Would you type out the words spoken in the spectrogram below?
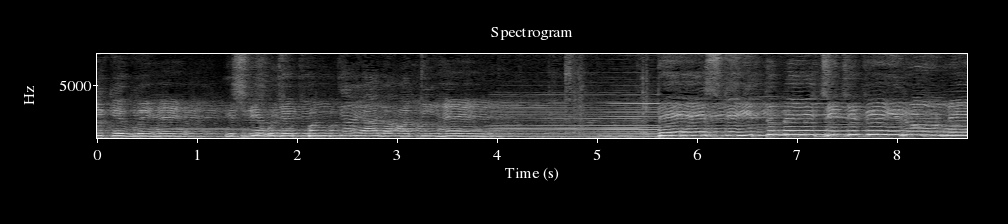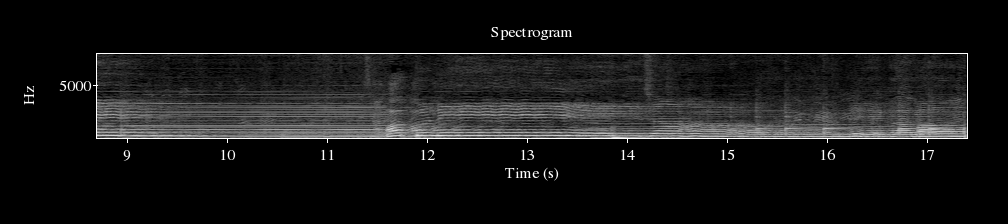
टिके हुए हैं। इसलिए मुझे पंक्तियाँ याद आती हैं। देश के हित में जिन वीरों ने अपने जान गवाई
